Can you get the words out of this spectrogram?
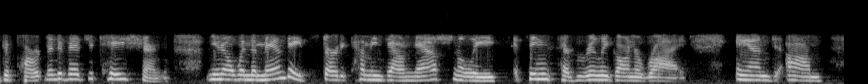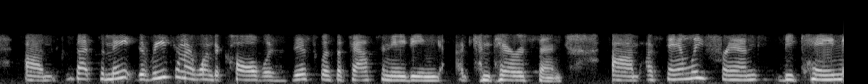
Department of Education. You know, when the mandates started coming down nationally, things have really gone awry. And, um, um, but the main, the reason I wanted to call was this was a fascinating uh, comparison. Um, a family friend became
